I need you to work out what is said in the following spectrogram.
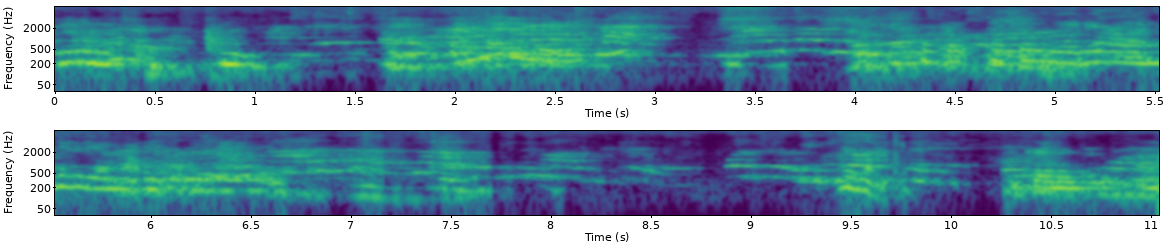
ఇది సార్ ఇప్పుడు. ఇది ఒకటి. రాము రాము కూడా. బస్, ఎప్పుడు? పర్లే ఎవరన్నా చిన్న ఫస్ట్ లేదు. ఓకే, ఇక్కడికి తీసుకురా, తీసుకురా. తీసుకురా, ఓకే. ఆ. ఇదేంటి ఇది? ఆ.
